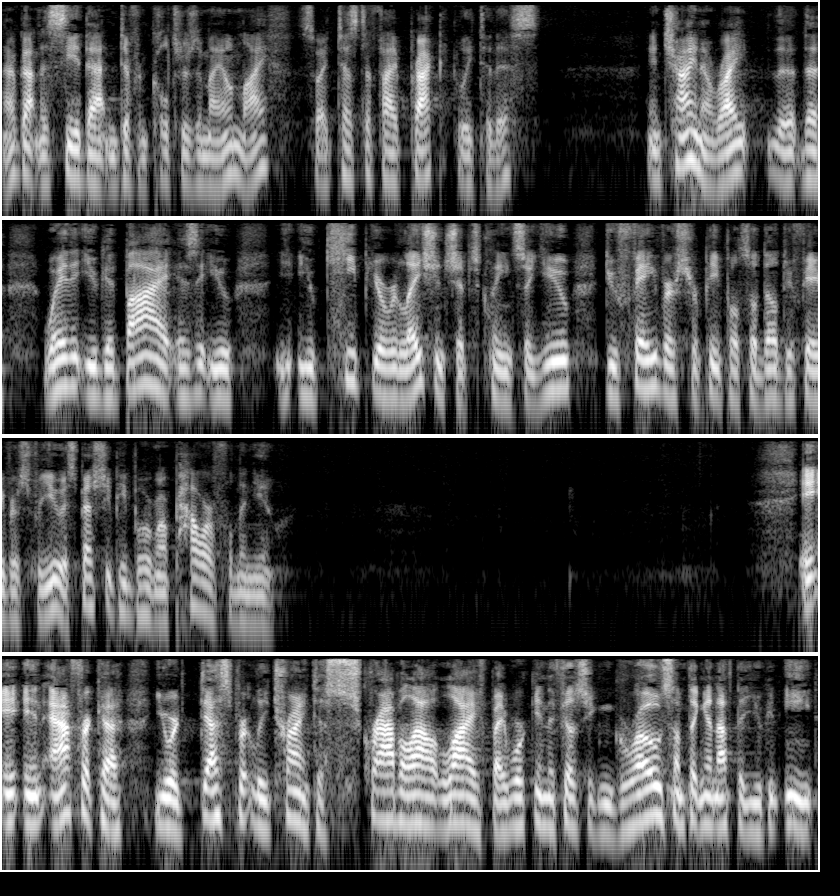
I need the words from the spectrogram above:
I've gotten to see that in different cultures in my own life, so I testify practically to this. In China, right, the, the way that you get by is that you you keep your relationships clean. So you do favors for people, so they'll do favors for you, especially people who are more powerful than you. In, Africa, you are desperately trying to scrabble out life by working in the fields. so you can grow something enough that you can eat.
